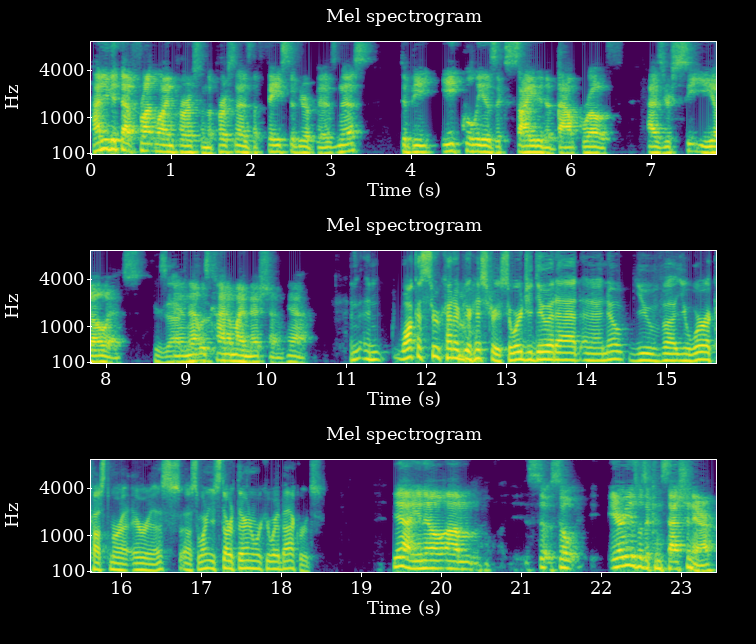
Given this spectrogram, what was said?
How do you get that frontline person, the person that is the face of your business, to be equally as excited about growth as your CEO is? Exactly. And that was kind of my mission. Yeah. And, and walk us through kind of your history. So where'd you do it at? And I know you've uh, you were a customer at Areas. Uh, so why don't you start there and work your way backwards? Yeah, you know, um, so so Areas was a concessionaire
